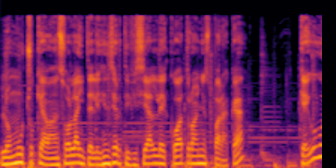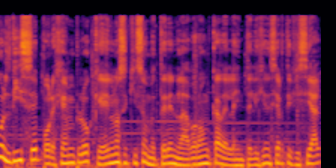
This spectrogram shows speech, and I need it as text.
lo mucho que avanzó la inteligencia artificial de cuatro años para acá. Que Google dice, por ejemplo, que él no se quiso meter en la bronca de la inteligencia artificial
